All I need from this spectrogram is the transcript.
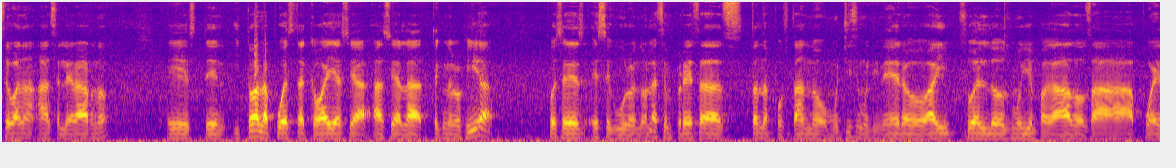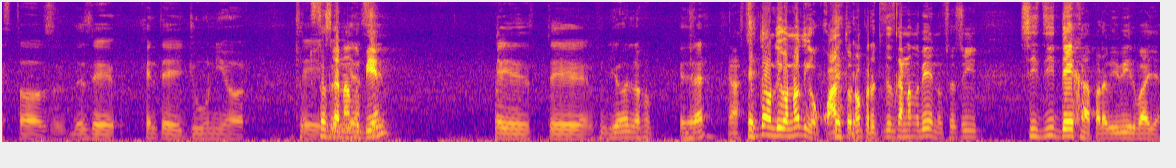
se van a acelerar, ¿no? Este, y toda la apuesta que vaya hacia, hacia la tecnología pues es, seguro, ¿no? Las empresas están apostando muchísimo dinero, hay sueldos muy bien pagados a, puestos, desde gente junior. ¿Tú estás eh, ganando bien? Este, yo no, general. Ah, no, digo, no digo cuánto, ¿no? Pero tú estás ganando bien, o sea, sí, sí, deja para vivir, vaya.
